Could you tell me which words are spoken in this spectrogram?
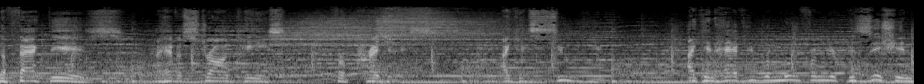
The fact is, I have a strong case for prejudice. I can sue you. I can have you removed from your position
